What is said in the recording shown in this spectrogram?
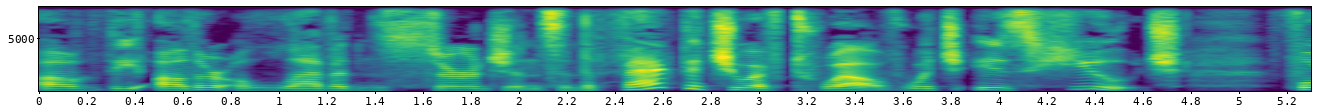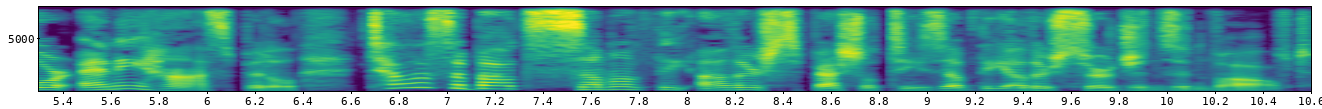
of the other 11 surgeons and the fact that you have 12, which is huge for any hospital. Tell us about some of the other specialties of the other surgeons involved.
